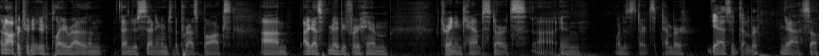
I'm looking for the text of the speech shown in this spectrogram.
an opportunity to play rather than than just sending him to the press box. Um, I guess maybe for him, training camp starts uh, in when does it start? September. Yeah, September. Yeah. So,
